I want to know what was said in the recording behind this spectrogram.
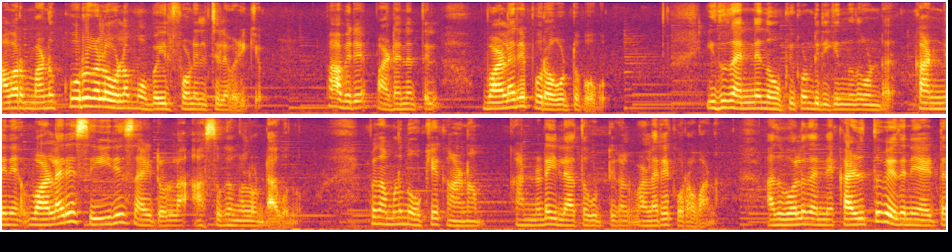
അവർ മണിക്കൂറുകളോളം മൊബൈൽ ഫോണിൽ ചിലവഴിക്കും. അപ്പോൾ അവർ പഠനത്തിൽ വളരെ പുറകോട്ട് പോകും. ഇത് തന്നെ നോക്കിക്കൊണ്ടിരിക്കുന്നത് കൊണ്ട് കണ്ണിന് വളരെ സീരിയസ് ആയിട്ടുള്ള അസുഖങ്ങൾ ഉണ്ടാകുന്നു. ഇപ്പോൾ നമ്മൾ നോക്കിയാൽ കാണാം കണ്ണടയില്ലാത്ത കുട്ടികൾ വളരെ കുറവാണ്. അതുപോലെ തന്നെ കഴുത്ത് വേദനയായിട്ട്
